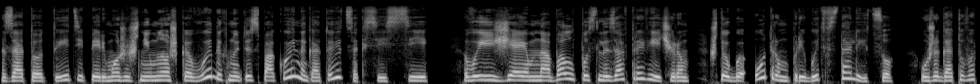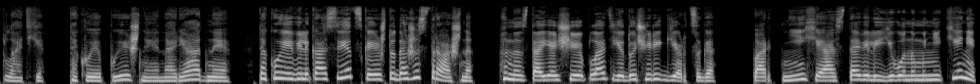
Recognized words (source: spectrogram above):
зато ты теперь можешь немножко выдохнуть и спокойно готовиться к сессии. Выезжаем на бал послезавтра вечером, чтобы утром прибыть в столицу. Уже готово платье. Такое пышное, нарядное, такое великосветское, что даже страшно. Настоящее платье дочери герцога. Портнихи оставили его на манекене,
